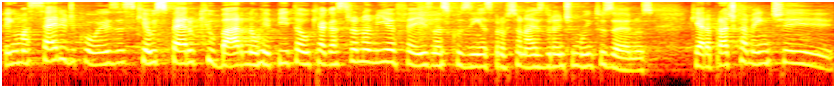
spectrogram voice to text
tem uma série de coisas que eu espero que o bar não repita o que a gastronomia fez nas cozinhas profissionais durante muitos anos, que era praticamente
